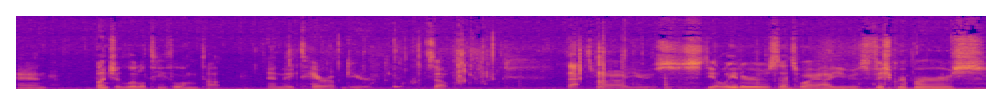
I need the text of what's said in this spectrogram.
and a bunch of little teeth along the top and they tear up gear. So That's why I use steel leaders. That's why I use fish grippers.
